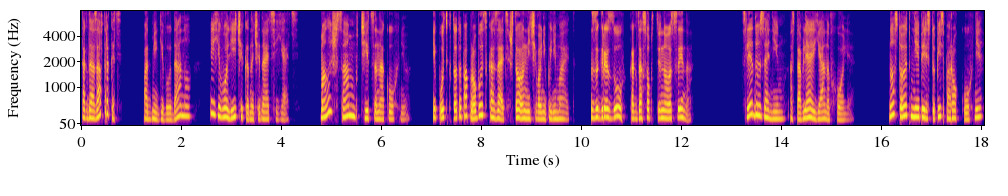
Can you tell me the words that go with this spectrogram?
«Тогда завтракать?» Подмигиваю Дану, и его личико начинает сиять. Малыш сам мчится на кухню. И пусть кто-то попробует сказать, что он ничего не понимает. Загрызу, как за собственного сына. Следую за ним, оставляя Яна в холле. Но стоит мне переступить порог кухни,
